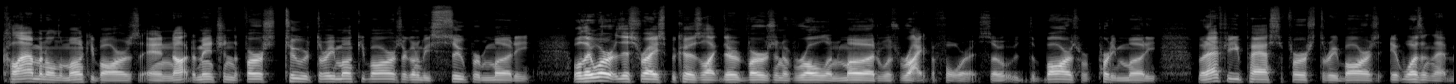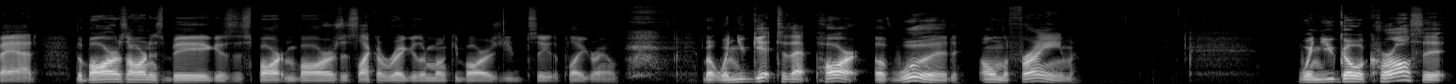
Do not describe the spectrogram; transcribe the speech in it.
climbing on the monkey bars, and not to mention the first two or three monkey bars are going to be super muddy. Well, they were at this race because like their version of rolling mud was right before it, so the bars were pretty muddy. But after you pass the first three bars, it wasn't that bad. The bars aren't as big as the Spartan bars. It's like a regular monkey bar as you'd see at the playground. But when you get to that part of wood on the frame, when you go across it,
